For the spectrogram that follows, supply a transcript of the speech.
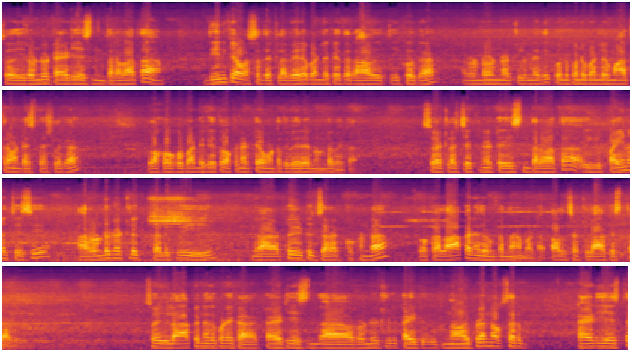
సో ఈ రెండు టైట్ చేసిన తర్వాత దీనికే వస్తుంది ఇట్లా. వేరే బండ్లకి అయితే రావు ఎక్కువగా. రెండు రెండు నట్లు అనేది కొన్ని కొన్ని బండ్లకు మాత్రమే ఉంటాయి స్పెషల్గా. ఒక్కొక్క బండికి అయితే ఒక నట్టే ఉంటుంది వేరే ఉండవు ఇక. సో ఇట్లా చెక్ నట్టు వేసిన తర్వాత ఈ పైన వచ్చేసి ఆ రెండు నట్లు కలిపి అటు ఇటు జరగకుండా ఒక లాక్ అనేది ఉంటుందన్నమాట. పల్సట్ లాక్ ఇస్తాడు. సో ఈ లాక్ అనేది కూడా ఇక టైట్ చేసిన రెండిట్లకి టైట్. ఎప్పుడన్నా ఒకసారి టైట్ చేస్తే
